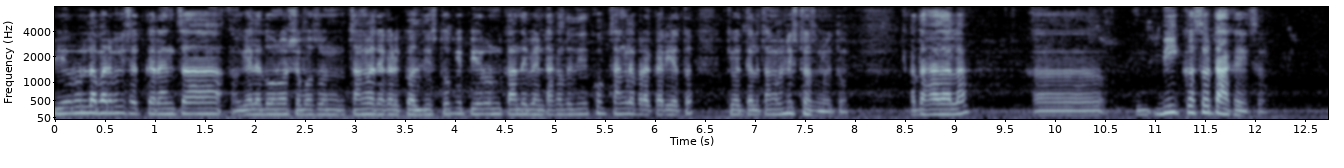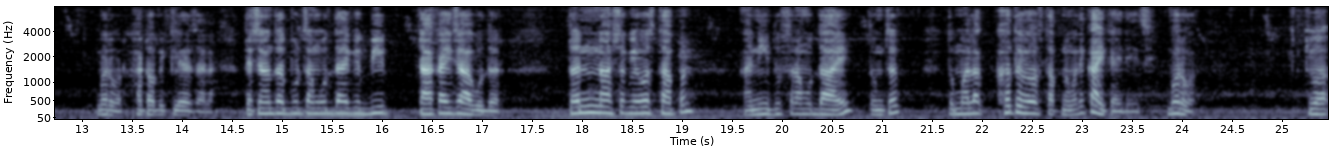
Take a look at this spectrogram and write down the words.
पेरूनला बऱ्यापैकी शेतकऱ्यांचा गेल्या दोन वर्षापासून चांगला त्याकडे कल दिसतो की पेरून कांदे बियाणं टाकलं तर ते खूप चांगल्या प्रकारे येतं किंवा त्याला चांगला डिस्टन्स मिळतो. आता हा झाला बी कसं टाकायचं? बरोबर हा टॉपिक क्लिअर झाला. त्याच्यानंतर पुढचा मुद्दा आहे की बी टाकायच्या अगोदर तणनाशक व्यवस्थापन आणि दुसरा मुद्दा आहे तुमचं तुम्हाला खत व्यवस्थापनामध्ये काय काय द्यायचे? बरोबर. किंवा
